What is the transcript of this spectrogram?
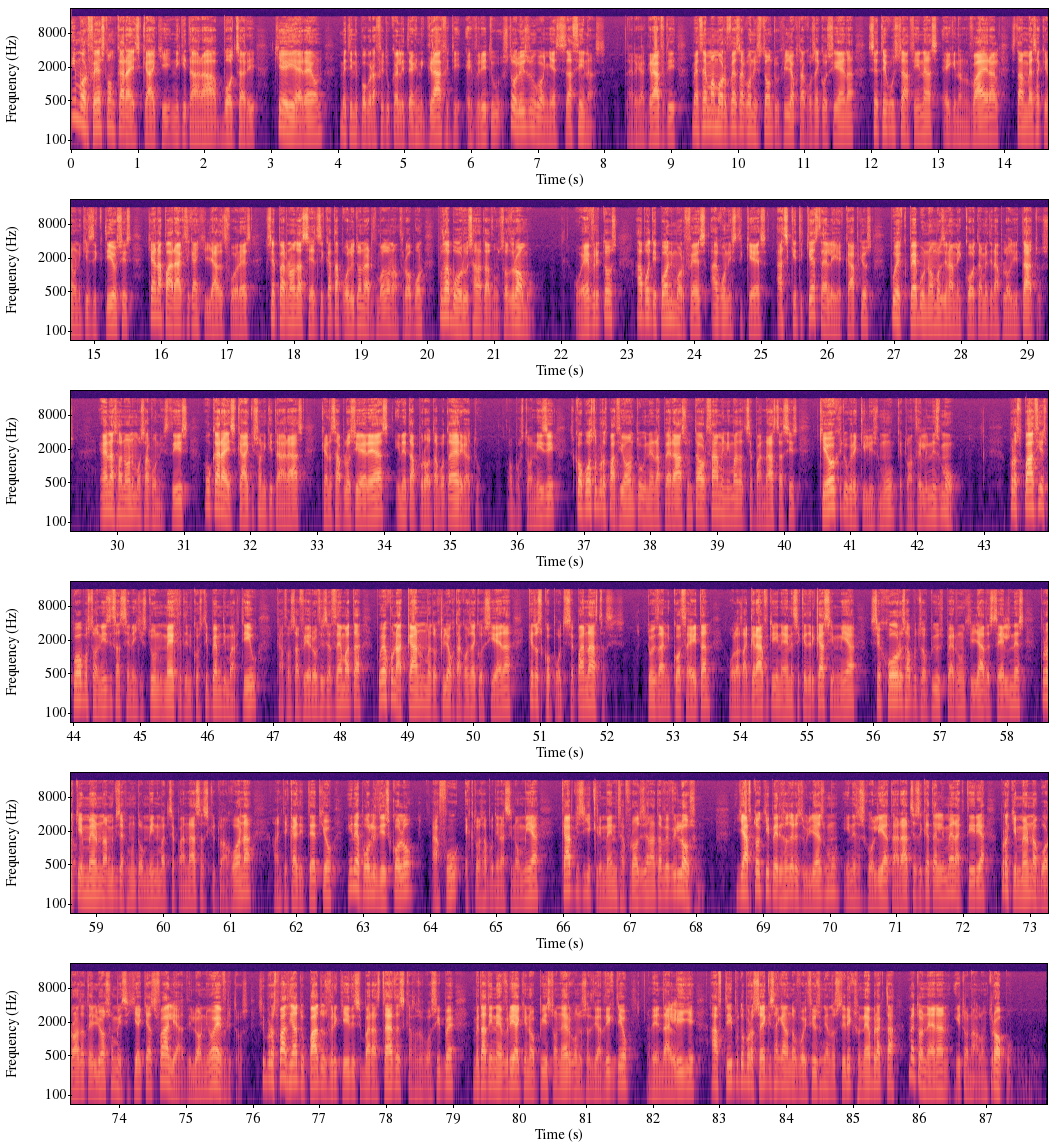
οι μορφές των Καραϊσκάκη, Νικηταρά, Μπότσαρη και Ιερέων με την υπογραφή του καλλιτέχνη γκράφιτι Ευρύτου στολίζουν γωνιές της Αθήνας. Τα έργα γκράφιτι με θέμα μορφές αγωνιστών του 1821 σε τείχους της Αθήνας έγιναν viral στα μέσα κοινωνικής δικτύωσης και αναπαράχθηκαν χιλιάδες φορές, ξεπερνώντας έτσι κατά πολύ τον αριθμό των ανθρώπων που θα μπορούσαν να τα δουν στον δρόμο. Ο Εύρητο αποτυπώνει μορφές αγωνιστικές, ασκητικές θα έλεγε κάποιος, που εκπέμπουν όμως δυναμικότητα με την απλότητά τους. Ένας ανώνυμος αγωνιστής, ο Καραϊσκάκης, ο Νικηταράς και ένας απλός ιερέας είναι τα πρώτα από τα έργα του. Όπως τονίζει, σκοπός των προσπαθειών του είναι να περάσουν τα ορθά μηνύματα της Επανάστασης και όχι του γρεκυλισμού και του ανθεληνισμού. Προσπάθειες που, όπως τονίζει, θα συνεχιστούν μέχρι την 25η Μαρτίου, καθώς θα αφιερωθεί σε θέματα που έχουν να κάνουν με το 1821 και το σκοπό της Επανάστασης. Το ιδανικό θα ήταν όλα τα γκράφιτι να είναι σε κεντρικά σημεία, σε χώρους από τους οποίους περνούν χιλιάδες Έλληνες, προκειμένου να μην ξεχνούν το μήνυμα της Επανάστασης και του αγώνα, αν και κάτι τέτοιο είναι πολύ δύσκολο, αφού εκτός από την αστυνομία, κάποιοι συγκεκριμένοι θα φρόντιζαν να τα βεβηλώσουν. Γι' αυτό και οι περισσότερες δουλειές μου είναι σε σχολεία, ταράτσε, εγκαταλειμμένα κτίρια, προκειμένου να μπορώ να τα τελειώσω με ησυχία και ασφάλεια, δηλώνει ο Εύρητος. Στην προσπάθειά του πάντως βρήκε ήδη συμπαραστάτες, καθώς όπως είπε, μετά την ευρεία κοινοποίηση των έργων του στο διαδίκτυο, δεν ήταν λίγοι αυτοί που τον προσέγγισαν για να τον βοηθήσουν και να τον στηρίξουν έμπρακτα με τον έναν ή τον άλλον τρόπο.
